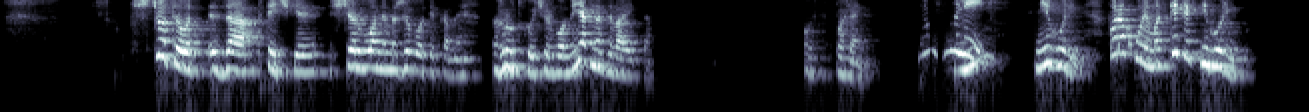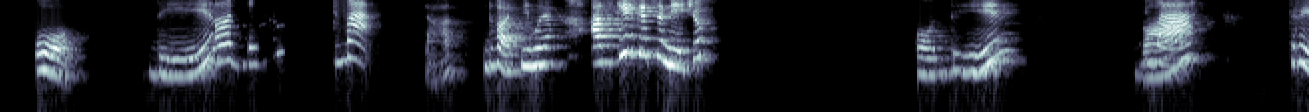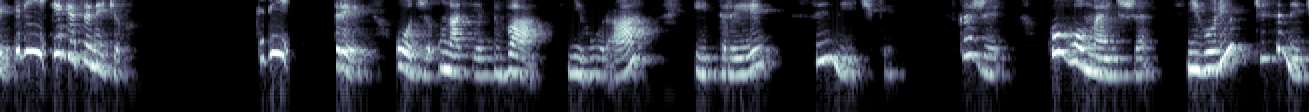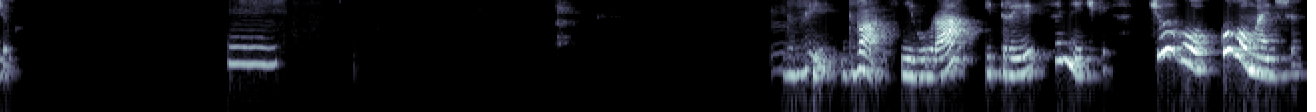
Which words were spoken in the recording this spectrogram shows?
Що це от за птички з червоними животиками, грудкою червоною? Як називається? Ось поглянь. Снігурі. Снігурі. Порахуємо, скільки снігурів? Один. Один. Два. Так, два снігуря. А скільки синичок? Один, два, Два. три. Три. Скільки синичок? Три. Три. Отже, у нас є два снігура і три синички. Скажи, кого менше? Снігурів чи синичок? Дві, два снігура і три синички. Чого? Кого менше?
